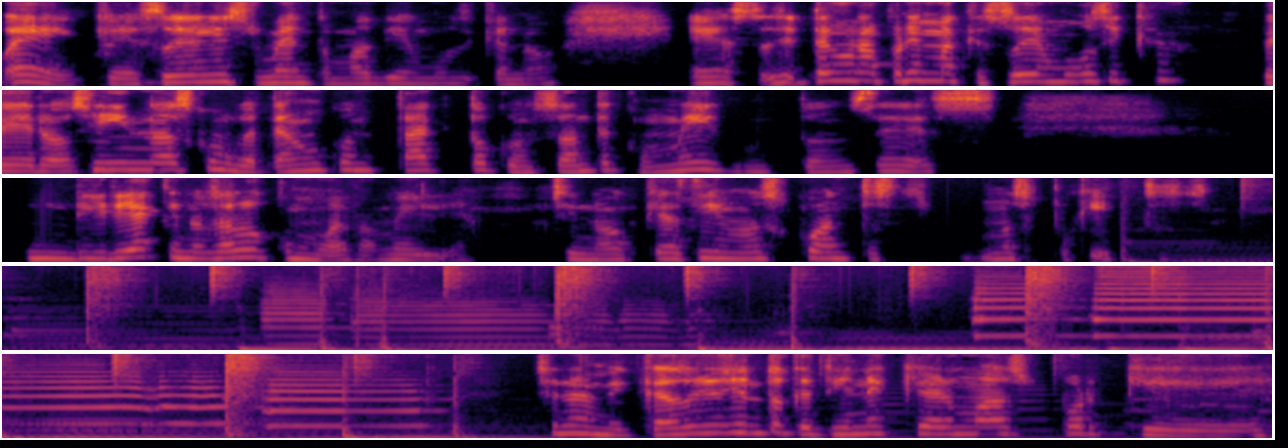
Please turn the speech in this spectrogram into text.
eh, que estudia un instrumento, más bien música, ¿no? Este, sí tengo una prima que estudia música, pero sí no es como que tenga un contacto constante conmigo, entonces diría que no es algo como de familia, sino que así unos cuantos, unos poquitos. en mi caso yo siento que tiene que ver más porque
